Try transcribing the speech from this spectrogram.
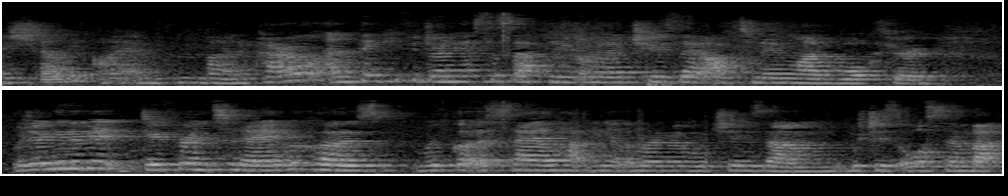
name is Shelley. I am from Vine Apparel, and thank you for joining us this afternoon on our Tuesday afternoon live walkthrough. We're doing it a bit different today because we've got a sale happening at the moment, which is um, which is awesome. But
